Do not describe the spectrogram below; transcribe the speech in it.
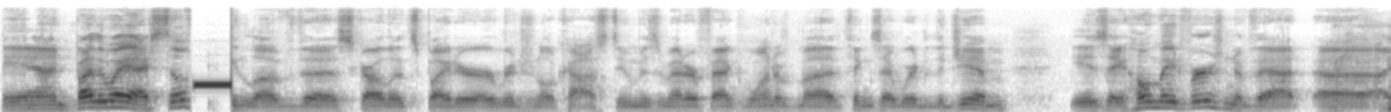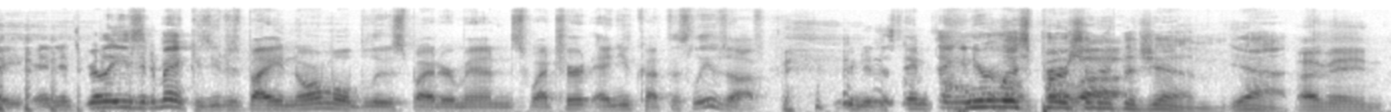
And by the way, I still f***ing love the Scarlet Spider original costume. As a matter of fact, one of my things I wear to the gym is a homemade version of that. Uh, I, and it's really easy to make because you just buy a normal blue Spider-Man sweatshirt and you cut the sleeves off. You can do the same thing in your home. Coolest person Voila. at the gym. Yeah. I mean, I,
